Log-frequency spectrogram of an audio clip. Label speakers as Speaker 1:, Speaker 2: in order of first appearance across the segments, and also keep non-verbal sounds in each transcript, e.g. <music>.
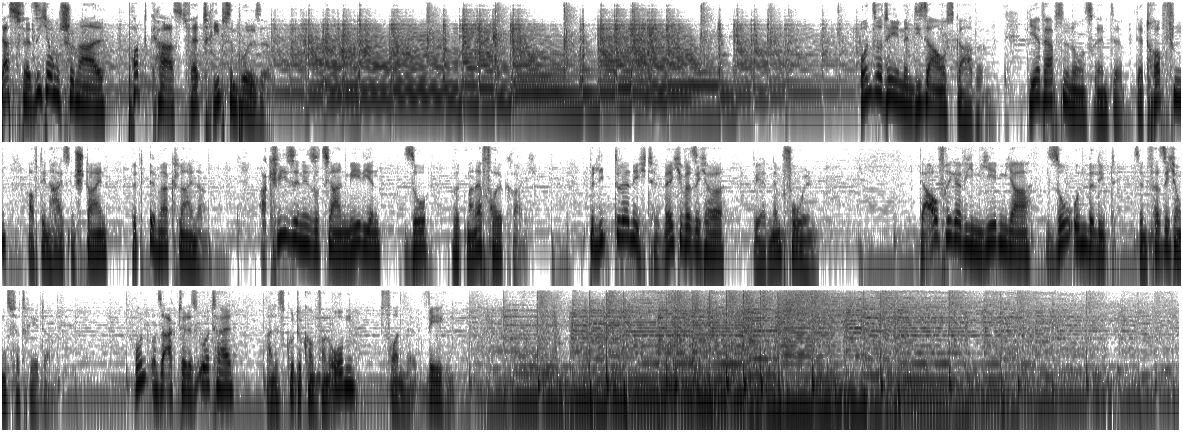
Speaker 1: Das Versicherungsjournal Podcast Vertriebsimpulse. Unsere Themen in dieser Ausgabe. Die Erwerbsminderungsrente, der Tropfen auf den heißen Stein, wird immer kleiner. Akquise in den sozialen Medien, so wird man erfolgreich. Beliebt oder nicht, welche Versicherer werden empfohlen? Der Aufreger wie in jedem Jahr, so unbeliebt sind Versicherungsvertreter. Und unser aktuelles Urteil, alles Gute kommt von oben, von wegen.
